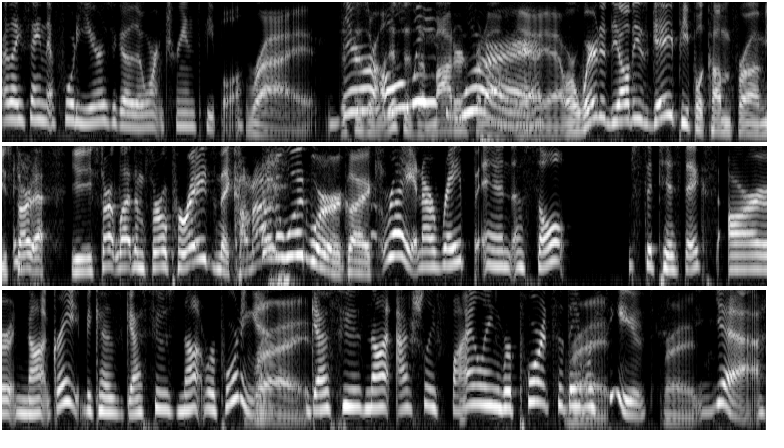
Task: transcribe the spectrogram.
Or like saying that 40 years ago there weren't trans people. Right. This There is a this is a modern were. phenomenon. Yeah, yeah. Or where did the, all these gay people come from? You start you you start letting them throw parades and they come out of the woodwork like Right. And our rape and assault statistics are not great because guess who's not reporting it? Right. Guess who's not actually filing reports that they've Right. received? right. Yeah.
